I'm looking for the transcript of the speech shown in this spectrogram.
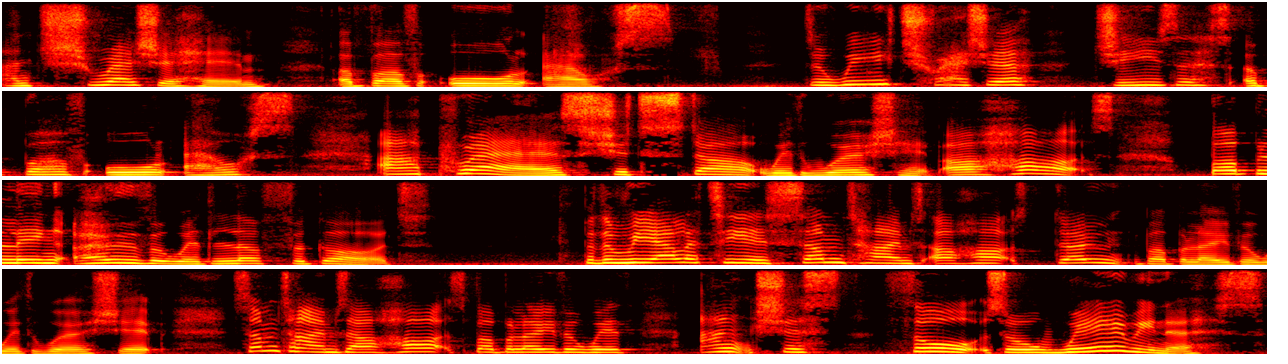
and treasure him above all else. Do we treasure Jesus above all else? Our prayers should start with worship, our hearts bubbling over with love for God. But the reality is, sometimes our hearts don't bubble over with worship. Sometimes our hearts bubble over with anxious thoughts or weariness.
